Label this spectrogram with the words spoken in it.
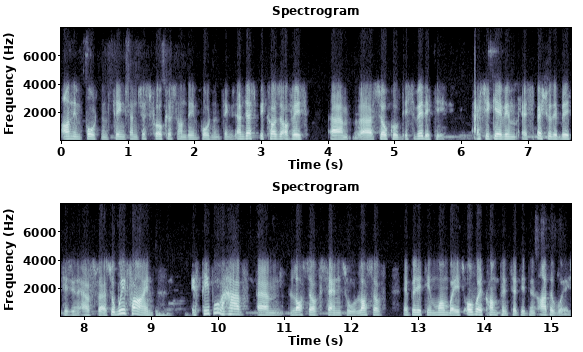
unimportant things and just focus on the important things. And that's because of his um, uh, so-called disability. Actually gave him a special abilities in elsewhere. So we find if people have um, loss of sense or loss of ability in one way, it's overcompensated in other ways.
